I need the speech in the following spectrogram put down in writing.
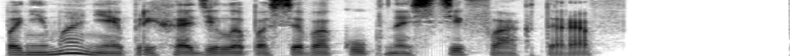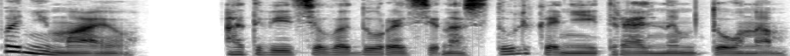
Понимание приходило по совокупности факторов. «Понимаю», – ответила Дороти настолько нейтральным тоном,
